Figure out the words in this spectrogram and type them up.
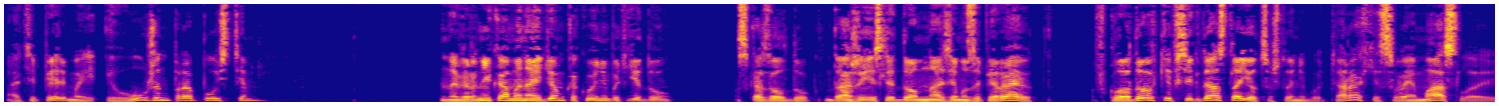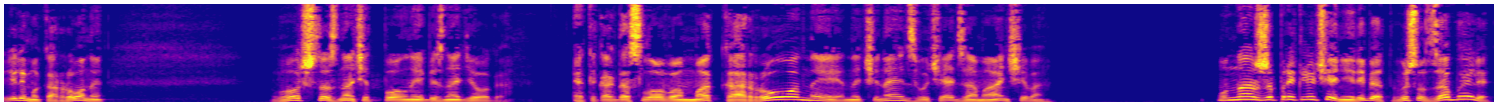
«А теперь мы и ужин пропустим». «Наверняка мы найдем какую-нибудь еду», — сказал Дуг. «Даже если дом на зиму запирают, в кладовке всегда остается что-нибудь — арахисовое масло или макароны. Вот что значит полная безнадега. Это когда слово «макароны» начинает звучать заманчиво. У нас же приключения, ребят, вы что, забыли?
